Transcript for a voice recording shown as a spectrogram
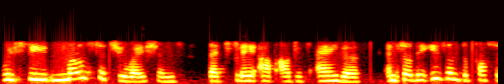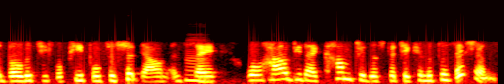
we see most situations that flare up out of anger. And so there isn't the possibility for people to sit down and mm. say, well, how did I come to this particular position?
